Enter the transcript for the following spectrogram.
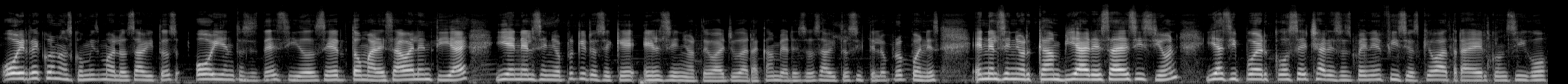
hoy reconozco mis malos hábitos, hoy entonces decido ser, tomar esa valentía y en el Señor, porque yo sé que el Señor te va a ayudar a cambiar esos hábitos si te lo propones, en el Señor cambiar esa decisión y así poder cosechar esos beneficios que va a traer consigo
